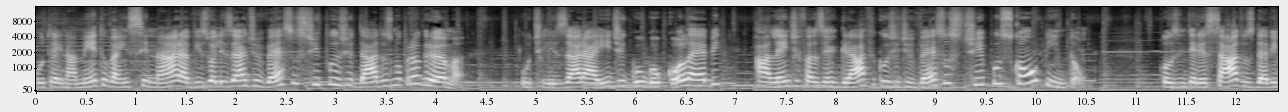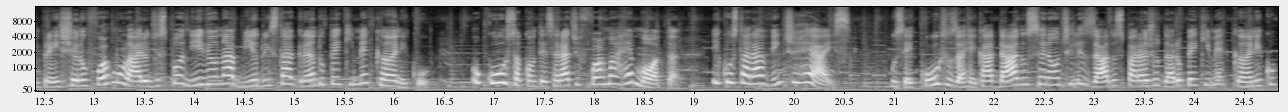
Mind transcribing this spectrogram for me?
O treinamento vai ensinar a visualizar diversos tipos de dados no programa, utilizar a ID Google Colab, além de fazer gráficos de diversos tipos com o Pinton. Os interessados devem preencher um formulário disponível na bio do Instagram do Pequi Mecânico. O curso acontecerá de forma remota e custará 20 reais. Os recursos arrecadados serão utilizados para ajudar o Pequi Mecânico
